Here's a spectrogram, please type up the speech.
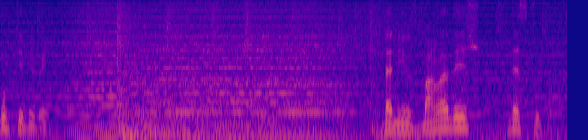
মুক্তি দেবে। The news Bangladesh, desk report.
